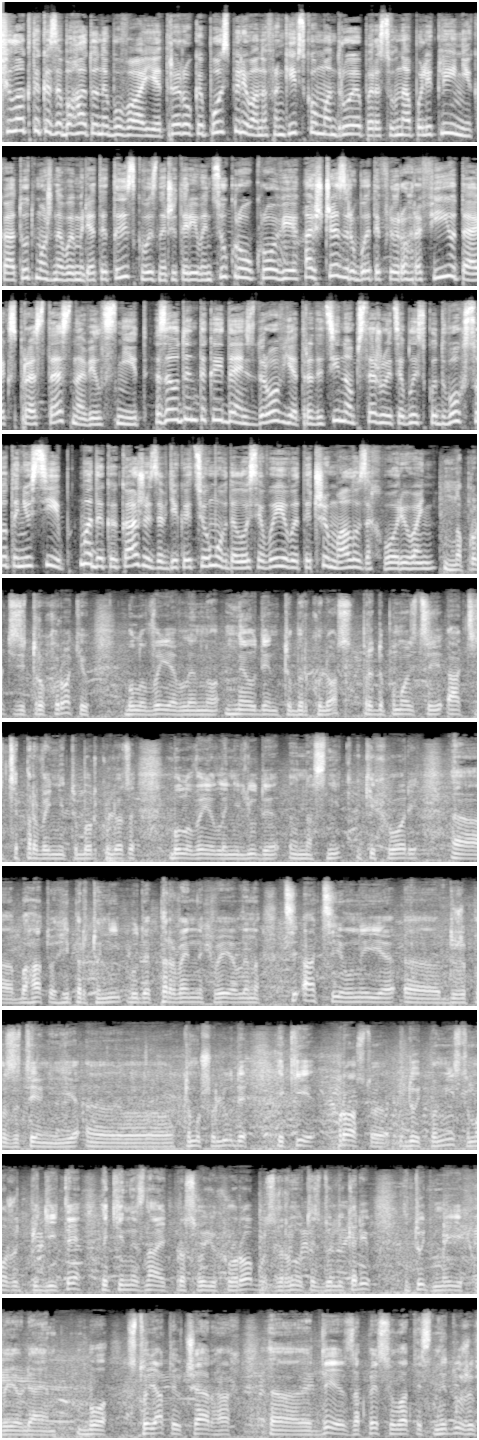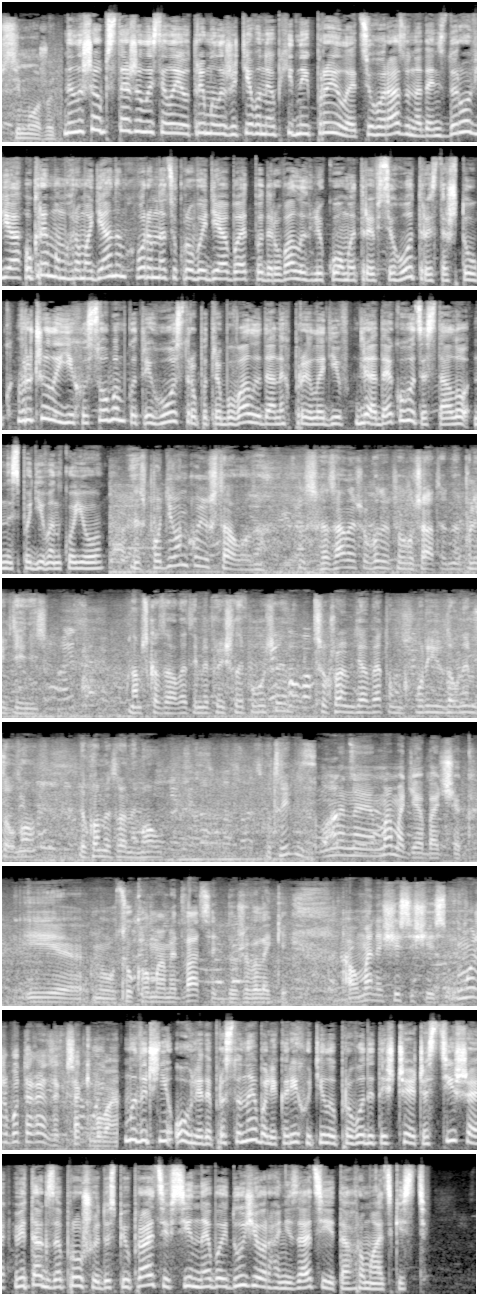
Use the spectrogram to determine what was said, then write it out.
Профілактики забагато не буває. Три роки поспіль Івано-Франківському мандрує пересувна поліклініка. Тут можна виміряти тиск, визначити рівень цукру у крові, а ще зробити флюорографію та експрес-тест на ВІЛ-СНІД. За один такий день здоров'я традиційно обстежується близько двох сотень осіб. Медики кажуть, завдяки цьому вдалося виявити чимало захворювань. На протязі трьох років було виявлено не один туберкульоз. При допомозі цієї акції це первинні туберкульози. Було виявлені люди на СНІД, які хворі. Е, Багато гіпертоній буде первинних виявлено. Ці акції вони є е, дуже позитивні, є, е, тому що люди, які просто йдуть по місту, можуть підійти, які не знають про свою хворобу, звернутися до лікарів, і тут ми їх виявляємо. Бо стояти в чергах, де записуватись, не дуже всі можуть. Не лише обстежилися, але й отримали життєво необхідний прилад. Цього разу на день здоров'я окремим громадянам, хворим на цукровий діабет, подарували глюкометри всього 300 штук. Вручили їх особам, котрі гостро потребували даних приладів. Для декого це стало несподіванкою. Несподіванкою стало. Сказали, що будуть вилучати на поліклініці. Нам сказали, ти ми прийшли отримали. Цукровим діабетом хворію давним-давно, лікометра не мав. Потрібно. У мене мама діабетчик і ну, цукор у мами 20 дуже великий, а у мене 6,6. Може бути ризик, всякі буває. Медичні огляди просто неба лікарі хотіли проводити ще частіше. Відтак запрошують до співпраці всі небайдужі організації та громадськість.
